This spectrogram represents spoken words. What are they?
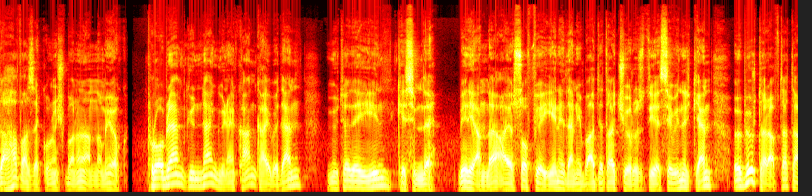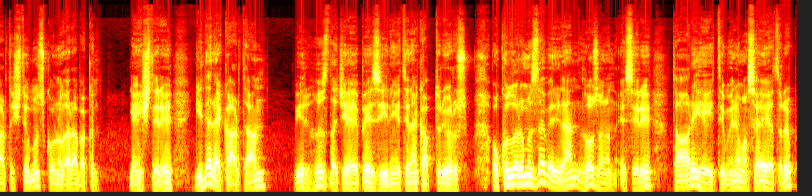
daha fazla konuşmanın anlamı yok. Problem günden güne kan kaybeden mütedeyyin kesimde. Bir yanda Ayasofya'yı yeniden ibadete açıyoruz diye sevinirken öbür tarafta tartıştığımız konulara bakın. Gençleri giderek artan bir hızla CHP zihniyetine kaptırıyoruz. Okullarımızda verilen Lozan'ın eseri tarih eğitimini masaya yatırıp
